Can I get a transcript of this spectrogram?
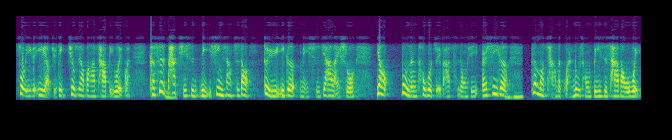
做一个医疗决定，就是要帮他插鼻胃管。可是他其实理性上知道，对于一个美食家来说，要不能透过嘴巴吃东西，而是一个这么长的管路从鼻子插到胃，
